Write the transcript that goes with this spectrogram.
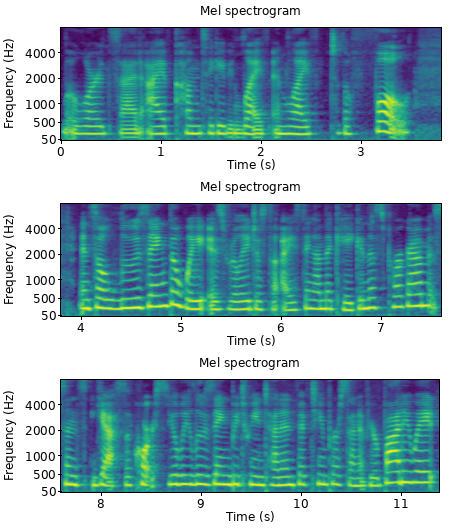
the Lord said, I've come to give you life and life to the full. And so losing the weight is really just the icing on the cake in this program, since, yes, of course, you'll be losing between 10 and 15% of your body weight,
